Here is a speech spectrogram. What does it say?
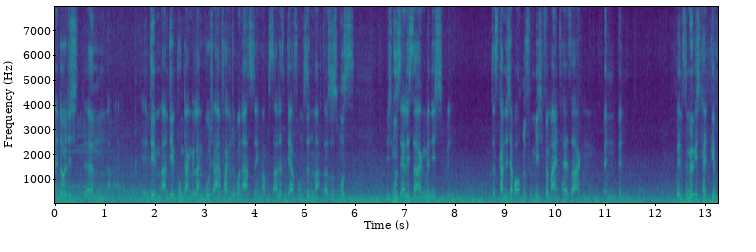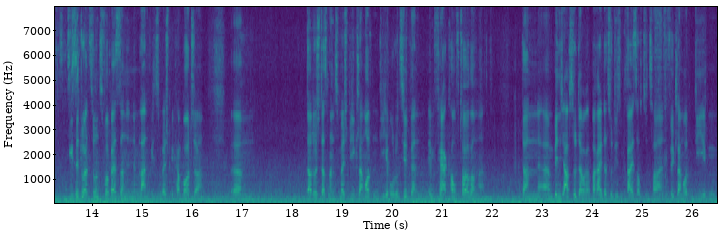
Eindeutig ähm, dem, an dem Punkt angelangt, wo ich anfange, darüber nachzudenken, ob das alles in der Form Sinn macht. Also es muss, ich muss ehrlich sagen, wenn ich, wenn, das kann ich aber auch nur für mich, für meinen Teil sagen, wenn, wenn, wenn es eine Möglichkeit gibt, die Situation zu verbessern in einem Land wie zum Beispiel Kambodscha, ähm, dadurch, dass man zum Beispiel die Klamotten, die hier produziert werden, im Verkauf teurer macht, dann ähm, bin ich absolut bereit dazu, diesen Preis auch zu zahlen für Klamotten, die eben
